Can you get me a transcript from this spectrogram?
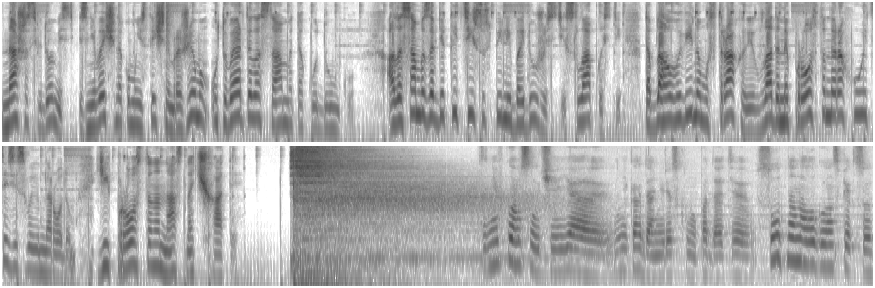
наша свідомість, знівечена комуністичним режимом, утвердила саме таку думку. Але саме завдяки цій суспільній байдужості, слабкості та благоговійному страхові влада не просто не рахується зі своїм народом, їй просто на нас начхати. Ни в коем случае я никогда не рискну подать э, в суд на налоговую инспекцию.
